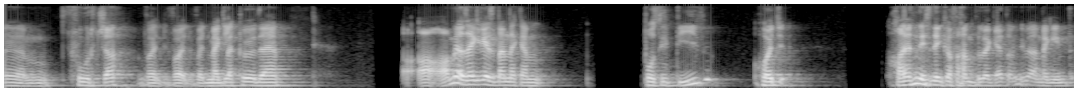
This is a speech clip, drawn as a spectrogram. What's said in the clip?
um, furcsa, vagy, vagy, vagy meglepő, de a, ami az egészben nekem pozitív, hogy ha nem néznénk a fanbülöket, amivel megint,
